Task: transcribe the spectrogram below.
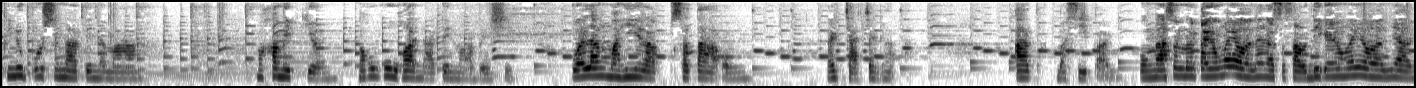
pinupurso natin na ma makamit yun. Makukuha natin mga beshi. Walang mahirap sa taong nagtsatsaga at masipag. Kung nasan lang kayo ngayon, na nasa Saudi kayo ngayon, yan,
